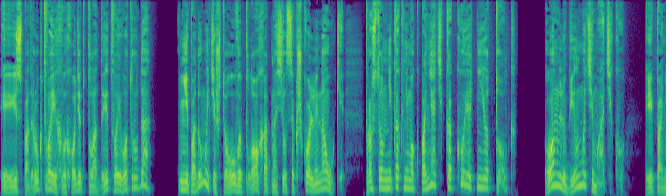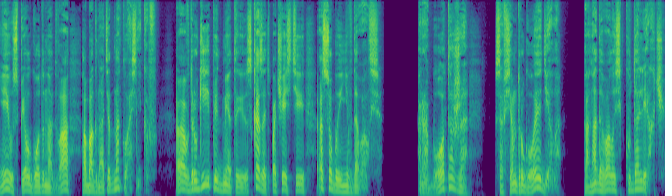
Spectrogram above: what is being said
и из-под рук твоих выходят плоды твоего труда. Не подумайте, что Уве плохо относился к школьной науке, просто он никак не мог понять, какой от нее толк. Он любил математику, и по ней успел года на два обогнать одноклассников а в другие предметы, сказать по чести, особо и не вдавался. Работа же — совсем другое дело. Она давалась куда легче.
